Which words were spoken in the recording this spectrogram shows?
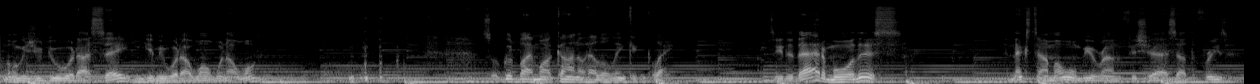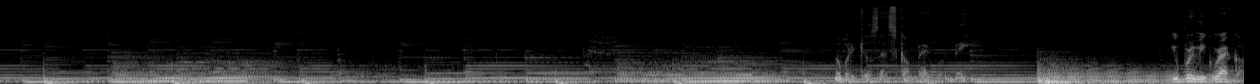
As long as you do what I say and give me what I want when I want it. So goodbye, Marcano. Hello, Lincoln Clay. It's either that or more of this. And next time I won't be around to fish your ass out the freezer. Kills that scumbag with me. You bring me Greco.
